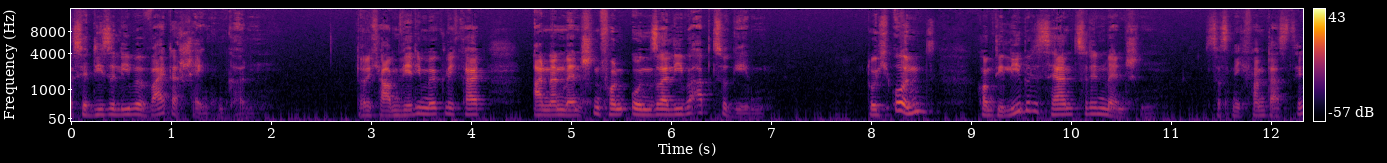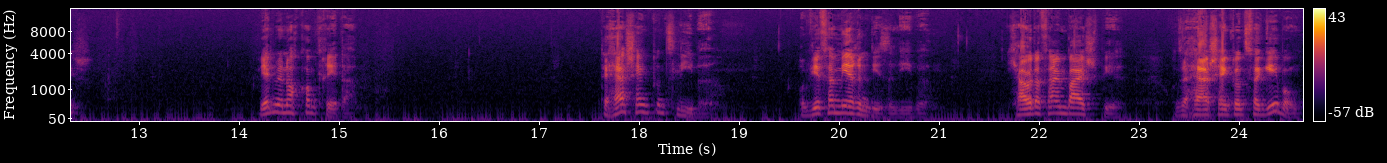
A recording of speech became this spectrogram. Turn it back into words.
dass wir diese Liebe weiterschenken können. Dadurch haben wir die Möglichkeit, anderen Menschen von unserer Liebe abzugeben. Durch uns kommt die Liebe des Herrn zu den Menschen. Ist das nicht fantastisch? Werden wir noch konkreter. Der Herr schenkt uns Liebe und wir vermehren diese Liebe. Ich habe dafür ein Beispiel. Unser Herr schenkt uns Vergebung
